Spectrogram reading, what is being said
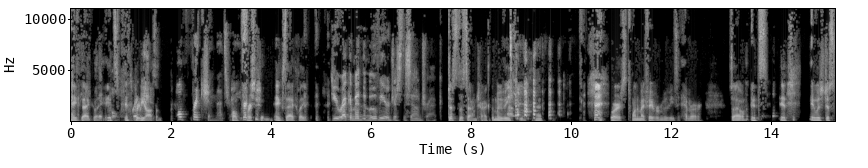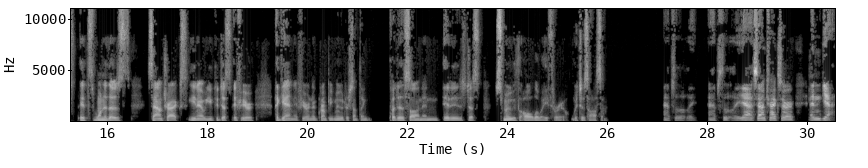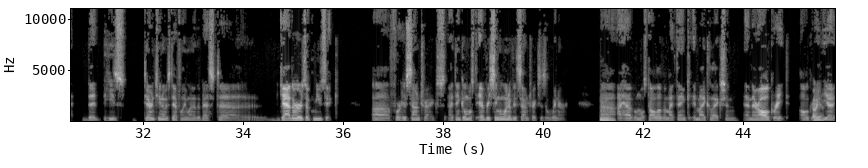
Exactly. It's Pulp it's pretty awesome. Pulp Friction. That's right. Pulp friction. Exactly. Do you recommend the movie or just the soundtrack? Just the soundtrack. The movie uh, worst. One of my favorite movies ever. So it's it's it was just it's one of those soundtracks, you know, you could just if you're again, if you're in a grumpy mood or something, put this on and it is just smooth all the way through, which is awesome. Absolutely. Absolutely. Yeah. Soundtracks are, and yeah, that he's, Tarantino is definitely one of the best, uh, gatherers of music, uh, for his soundtracks. I think almost every single one of his soundtracks is a winner. Mhm. Uh, I have almost all of them, I think, in my collection, and they're all great. All great. Oh, yeah.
